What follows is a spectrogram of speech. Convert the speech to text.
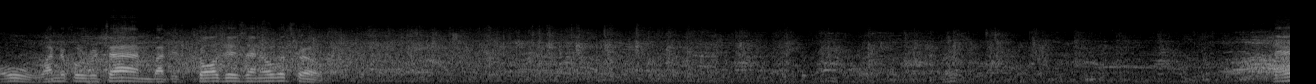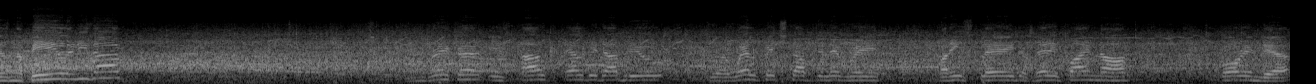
Oh, wonderful return, but it causes an overthrow. pitched up delivery, but he's played a very fine knock for India.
